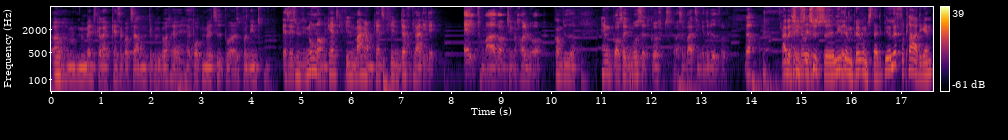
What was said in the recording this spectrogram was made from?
og med mennesker, der ikke kan så godt sammen. Det kunne de godt have, have brugt mere tid på, på en intro. Altså, jeg synes, i nogle amerikanske film, mange amerikanske film, der forklarer de det alt for meget, hvor man tænker, hold nu op, kom videre. Han går så i den modsatte grøft, og så bare tænker, det ved folk. Ja. Ej, men jeg synes, jeg synes uh, lige Lidt. det med Pilgrims der, det bliver lidt forklaret igen,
